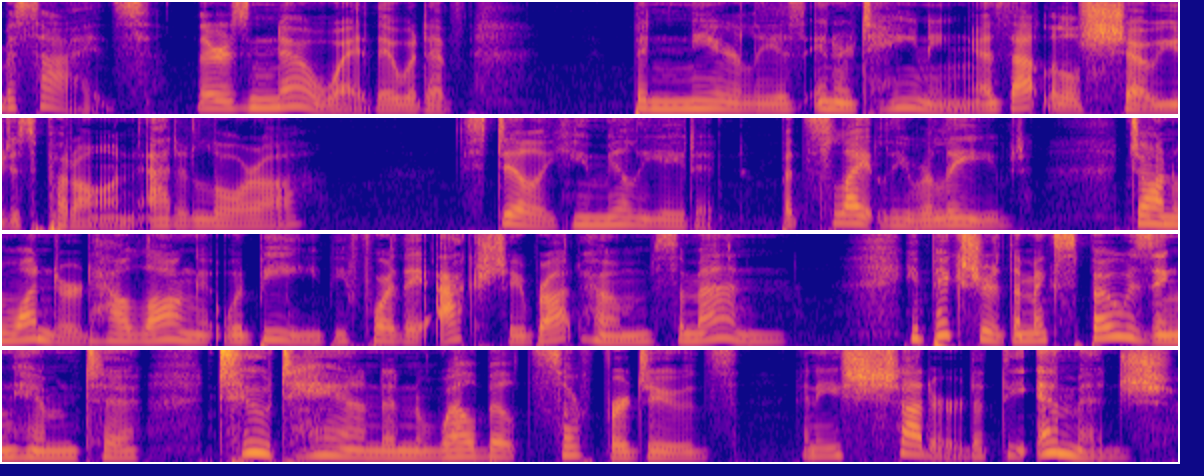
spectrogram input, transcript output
Besides, there is no way they would have been nearly as entertaining as that little show you just put on, added Laura. Still humiliated, but slightly relieved, John wondered how long it would be before they actually brought home some men. He pictured them exposing him to two tanned and well built surfer dudes, and he shuddered at the image.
